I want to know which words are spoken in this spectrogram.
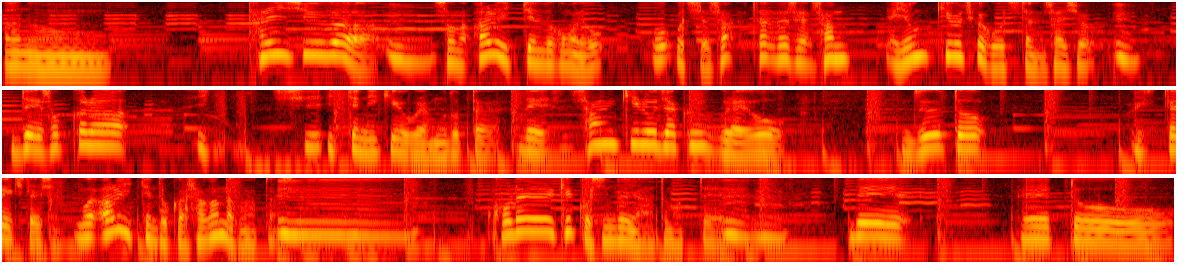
あのー体重がうん。そのある一定のところまで落ちた。さた確か3 4キロ近く落ちたのよ最初。うん。でそこから1 1.2キロぐらい戻った。で3キロ弱ぐらいをずっと行ったり来たりしてもうある一点のとこから下がんなくなったんうですよ、ん。これ結構しんどいなと思って、うんうん。でえっ、と 1,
